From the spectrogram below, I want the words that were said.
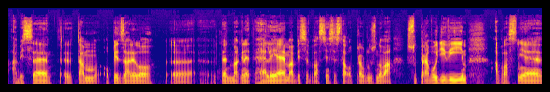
aby se eh, tam opět zalilo ten magnet heliem, aby se vlastně se stal opravdu znova supravodivým a vlastně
